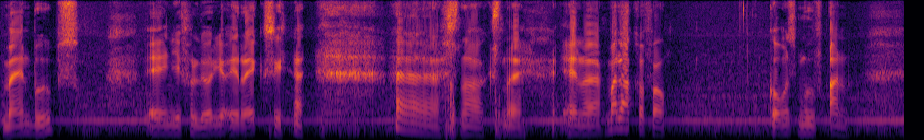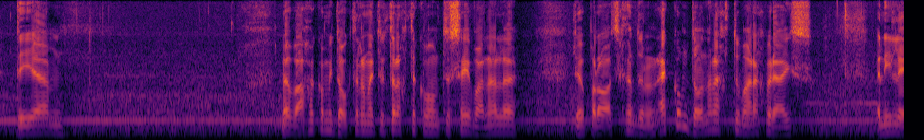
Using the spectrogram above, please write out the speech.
man boobs en jy verloor jou ereksie. eh, snaaks, nee. En uh, maar in elk geval kom ons move aan. Die ehm um, Nou wag ek om die dokter na my toe terug te kom om te sê wanneer hulle die operasie gaan doen en ek kom donderdag toe middag by die huis in die lê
